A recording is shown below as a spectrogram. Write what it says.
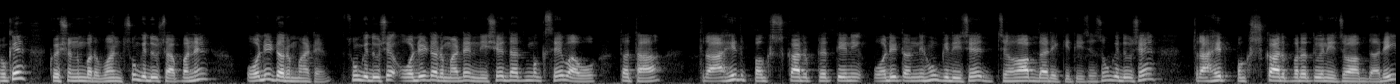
ઓકે ક્વેશ્ચન નંબર વન શું કીધું છે આપણને? ઓડિટર માટે. શું કીધું છે? ઓડિટર માટે નિષેધાત્મક સેવાઓ તથા ત્રાહિત પક્ષકાર પ્રત્યેની ઓડિટરની શું કીધી છે? જવાબદારી કીધી છે. શું કીધું છે? ત્રાહિત પક્ષકાર પરત્વેની જવાબદારી.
